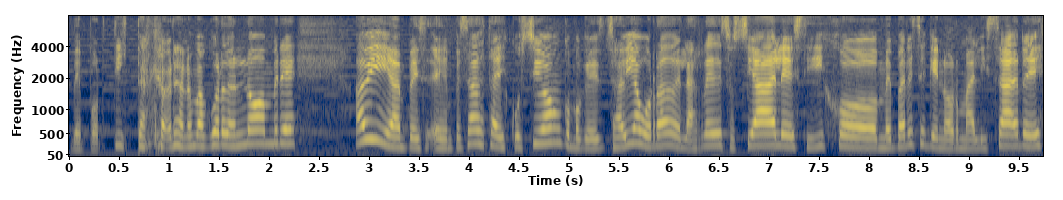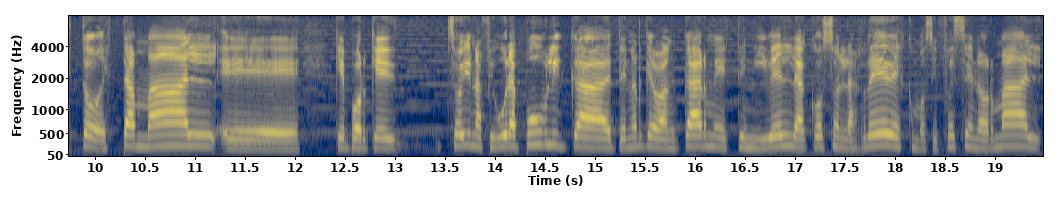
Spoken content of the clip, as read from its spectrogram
deportista, que ahora no me acuerdo el nombre, había empezado esta discusión como que se había borrado de las redes sociales y dijo, me parece que normalizar esto está mal, eh, que porque soy una figura pública, tener que bancarme este nivel de acoso en las redes como si fuese normal,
